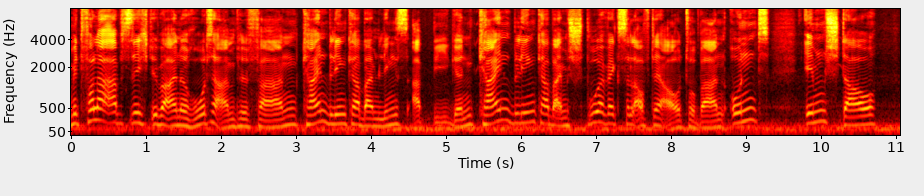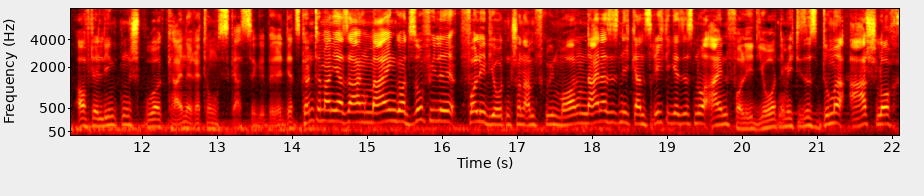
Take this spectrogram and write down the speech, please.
Mit voller Absicht über eine rote Ampel fahren, kein Blinker beim Linksabbiegen, kein Blinker beim Spurwechsel auf der Autobahn und im Stau auf der linken Spur keine Rettungsgasse gebildet. Jetzt könnte man ja sagen, mein Gott, so viele Vollidioten schon am frühen Morgen. Nein, das ist nicht ganz richtig, es ist nur ein Vollidiot, nämlich dieses dumme Arschloch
